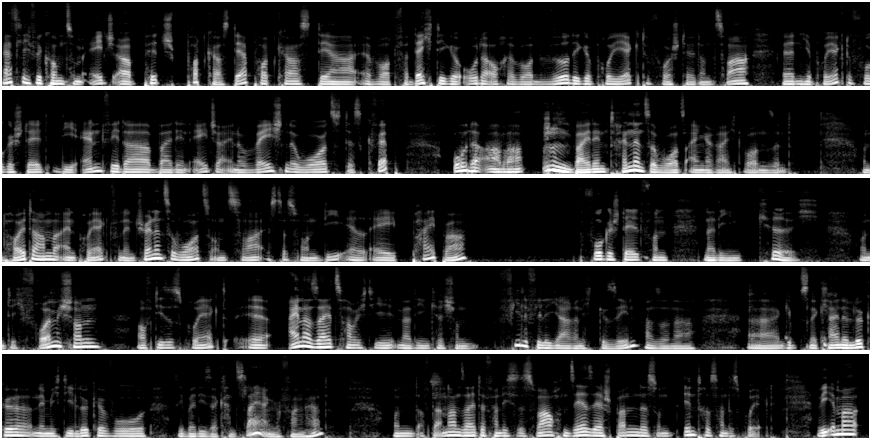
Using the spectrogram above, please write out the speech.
Herzlich willkommen zum HR Pitch Podcast, der Podcast, der Award-verdächtige oder auch Award-würdige Projekte vorstellt. Und zwar werden hier Projekte vorgestellt, die entweder bei den HR Innovation Awards des QEP oder aber bei den Trendens Awards eingereicht worden sind. Und heute haben wir ein Projekt von den Trendens Awards und zwar ist das von DLA Piper, vorgestellt von Nadine Kirch. Und ich freue mich schon, auf dieses Projekt. Äh, einerseits habe ich die Nadine Kirch schon viele, viele Jahre nicht gesehen. Also da äh, gibt es eine kleine Lücke, nämlich die Lücke, wo sie bei dieser Kanzlei angefangen hat. Und auf der anderen Seite fand ich, es war auch ein sehr, sehr spannendes und interessantes Projekt. Wie immer,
